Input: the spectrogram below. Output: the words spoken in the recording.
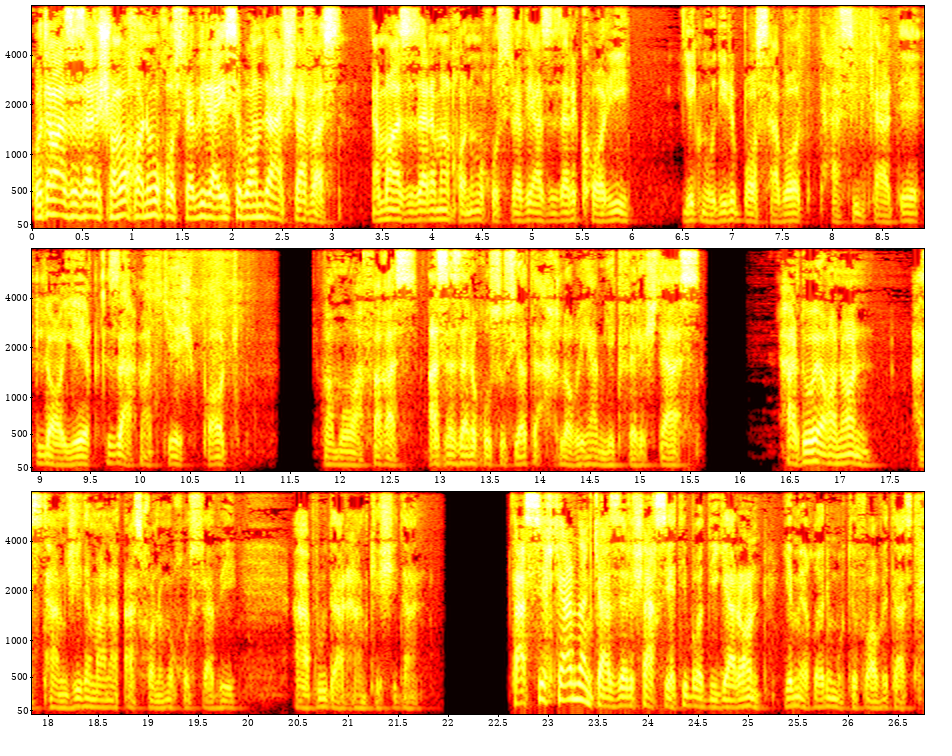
گفتم از نظر شما خانم خسروی رئیس باند اشرف است. اما از نظر من خانم خسروی از نظر کاری یک مدیر باسواد تحصیل کرده لایق زحمتکش پاک و موفق است. از نظر خصوصیات اخلاقی هم یک فرشته است. هر دو آنان از تمجید من از خانم خسروی ابرو در هم کشیدن تصدیق کردن که از نظر شخصیتی با دیگران یه مقداری متفاوت است.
